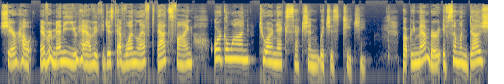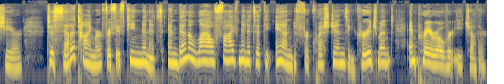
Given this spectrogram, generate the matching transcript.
share however many you have. If you just have one left, that's fine. Or go on to our next section, which is teaching. But remember, if someone does share, to set a timer for 15 minutes and then allow five minutes at the end for questions, encouragement, and prayer over each other.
